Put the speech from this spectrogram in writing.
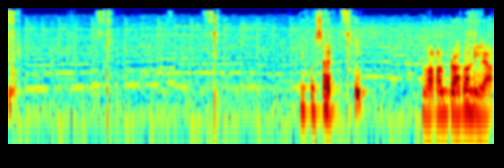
จุ๊บนี่กว่าสัตว์ตุ๊บหลอดออฟดราก้อนอีกแล้ว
